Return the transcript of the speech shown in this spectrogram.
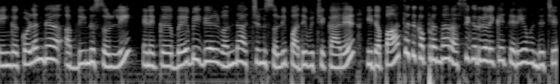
எங்க குழந்தை அப்படின்னு சொல்லி எனக்கு பேபி கேர்ள் வந்தாச்சுன்னு சொல்லி பதிவிச்சிருக்காரு. இத பார்த்ததுக்கு அப்புறம் தான் ரசிகர்களுக்கே தெரிய வந்துச்சு.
